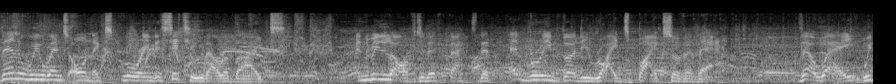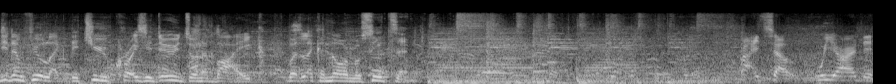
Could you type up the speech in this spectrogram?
Then we went on exploring the city with our bikes. And we loved the fact that everybody rides bikes over there. That way, we didn't feel like the two crazy dudes on a bike, but like a normal citizen. Right, so we are the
